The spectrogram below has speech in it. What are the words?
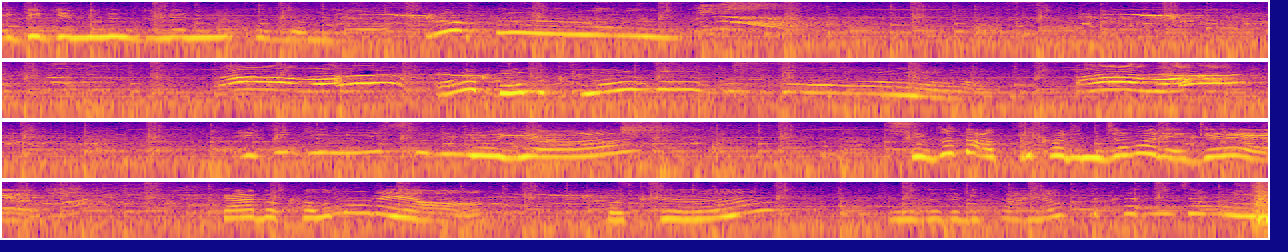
Ege geminin dümenini kullanıyor. Yuhuu. Sürüyor ya. Şurada da atlı karınca var Ege. Gel bakalım oraya. Bakın. Burada da bir tane atlı karınca var.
